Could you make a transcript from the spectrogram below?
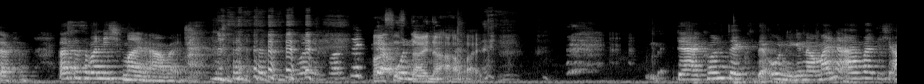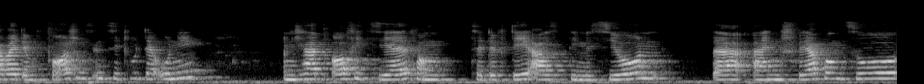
treffen. Das ist aber nicht meine Arbeit. Was ist Uni. deine Arbeit? Der Kontext der Uni, genau. Meine Arbeit, ich arbeite im Forschungsinstitut der Uni Und ich habe offiziell vom ZFD aus die Mission, da einen Schwerpunkt zu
